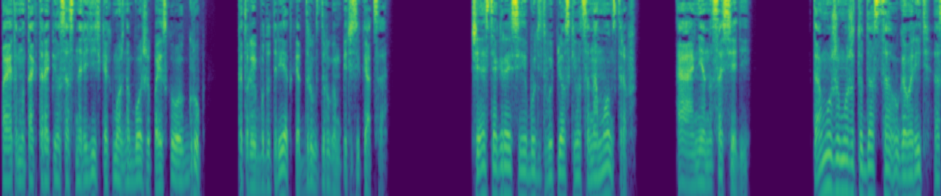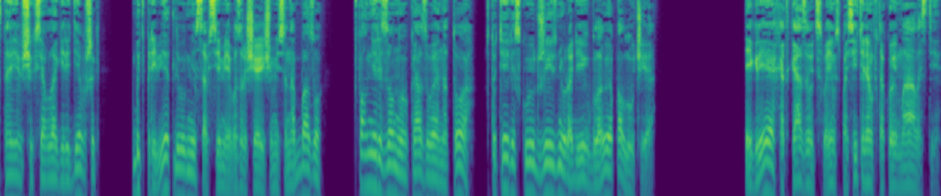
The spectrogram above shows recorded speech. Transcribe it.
поэтому так торопился снарядить как можно больше поисковых групп, которые будут редко друг с другом пересекаться. Часть агрессии будет выплескиваться на монстров, а не на соседей. К тому же, может, удастся уговорить остающихся в лагере девушек быть приветливыми со всеми возвращающимися на базу, вполне резонно указывая на то, что те рискуют жизнью ради их благополучия. И грех отказывать своим спасителям в такой малости.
